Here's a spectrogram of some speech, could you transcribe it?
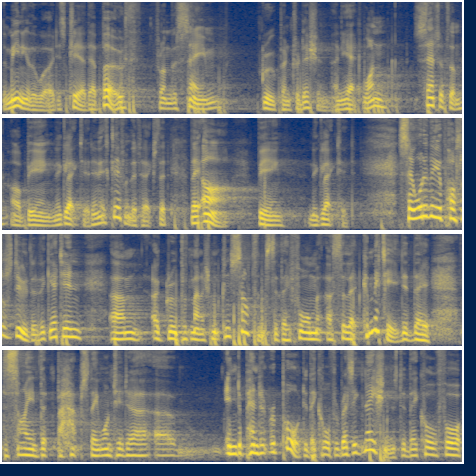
The meaning of the word is clear. They're both from the same group and tradition, and yet one set of them are being neglected. And it's clear from the text that they are being neglected. So, what did the apostles do? Did they get in um, a group of management consultants? Did they form a select committee? Did they decide that perhaps they wanted a, a independent report? Did they call for resignations? Did they call for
